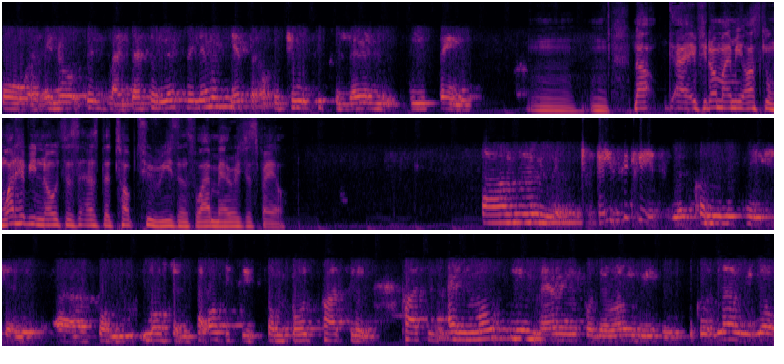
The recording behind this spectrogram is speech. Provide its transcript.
or, you know, things like that. So they never get the opportunity to learn these things. Mm-hmm. Now, uh, if you don't mind me asking, what have you noticed as the top two reasons why marriages fail? Um, basically, it's miscommunication uh, from most of them. Obviously, from both parties, parties, and mostly marrying for the wrong reasons. Because now we know,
